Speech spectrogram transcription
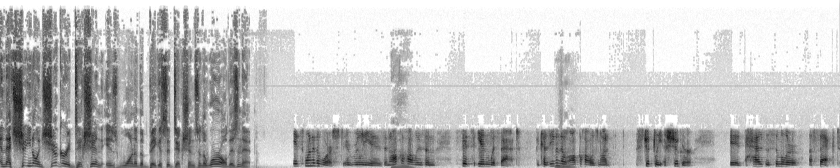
and that you know, and sugar addiction is one of the biggest addictions in the world, isn't it? It's one of the worst. It really is, and alcoholism fits in with that because even mm-hmm. though alcohol is not strictly a sugar, it has a similar effect.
